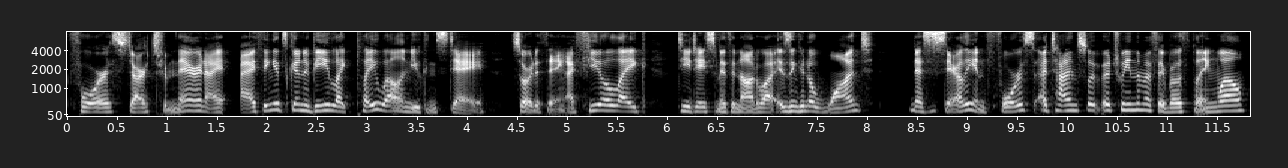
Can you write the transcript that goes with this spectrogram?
for starts from there. And I, I think it's going to be like play well and you can stay sort of thing. I feel like DJ Smith in Ottawa isn't going to want necessarily enforce a time split between them if they're both playing well.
